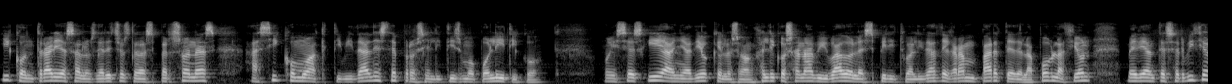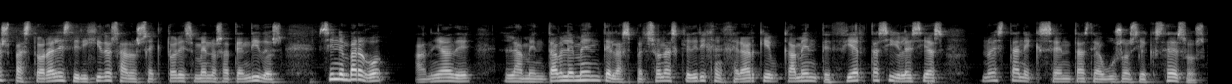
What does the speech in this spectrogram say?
y contrarias a los derechos de las personas, así como actividades de proselitismo político. Moisés Guía añadió que los evangélicos han avivado la espiritualidad de gran parte de la población mediante servicios pastorales dirigidos a los sectores menos atendidos. Sin embargo, Añade, lamentablemente las personas que dirigen jerárquicamente ciertas iglesias no están exentas de abusos y excesos.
